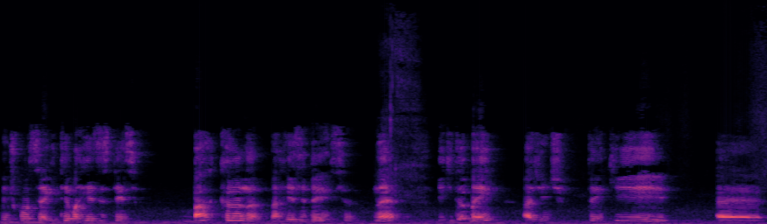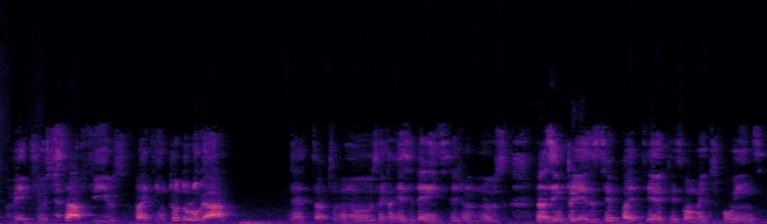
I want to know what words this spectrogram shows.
a gente consegue ter uma resistência bacana na residência, né? E que também a gente tem que é, ver que os desafios vai ter em todo lugar, né? Tanto no, seja na residência, seja nos, nas empresas, sempre vai ter aqueles momentos ruins,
